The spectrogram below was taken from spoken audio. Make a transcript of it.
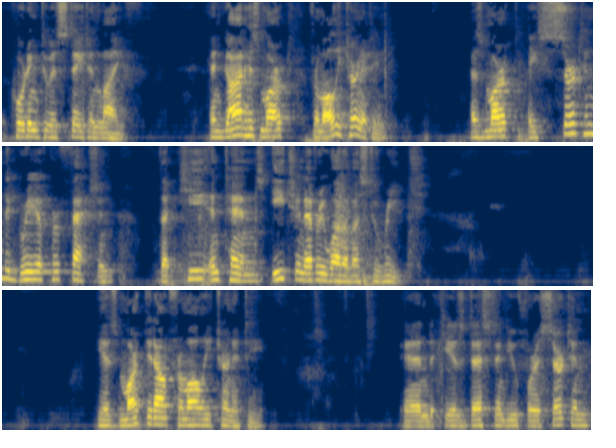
according to his state in life. And God has marked from all eternity, has marked a certain degree of perfection that he intends each and every one of us to reach. He has marked it out from all eternity. And he has destined you for a certain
